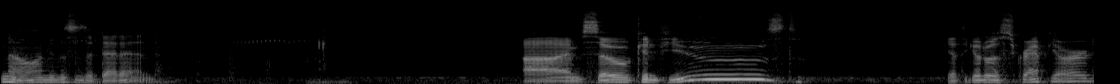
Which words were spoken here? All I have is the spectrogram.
No, I mean this is a dead end. I'm so confused. You have to go to a scrapyard.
